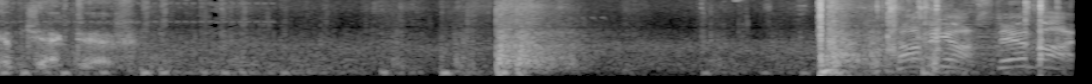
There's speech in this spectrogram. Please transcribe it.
the objective. Topping off, stand by.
